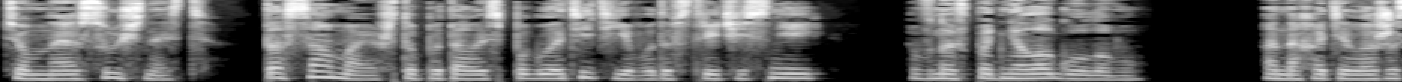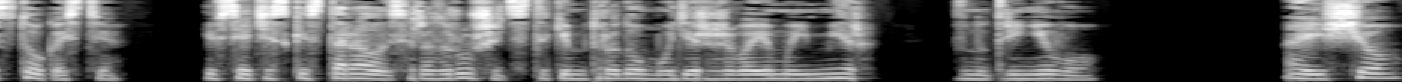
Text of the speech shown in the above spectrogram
Темная сущность, та самая, что пыталась поглотить его до встречи с ней, вновь подняла голову. Она хотела жестокости и всячески старалась разрушить с таким трудом удерживаемый мир внутри него. А еще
